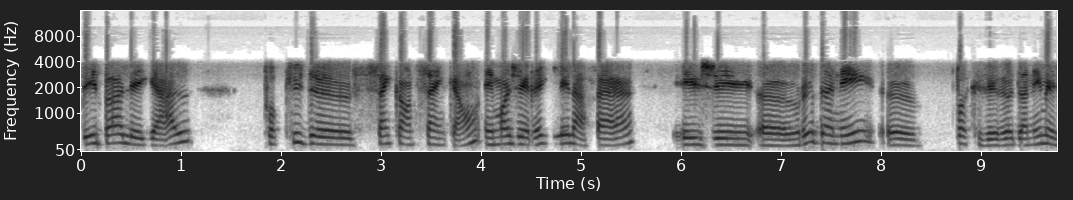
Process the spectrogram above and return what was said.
débat légal pour plus de 55 ans. Et moi, j'ai réglé l'affaire et j'ai euh, redonné, euh, pas que j'ai redonné, mais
